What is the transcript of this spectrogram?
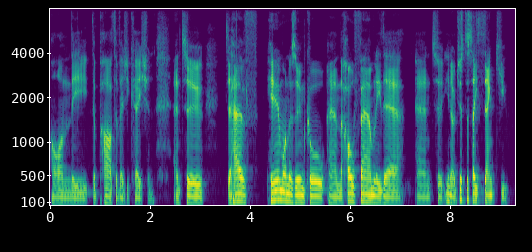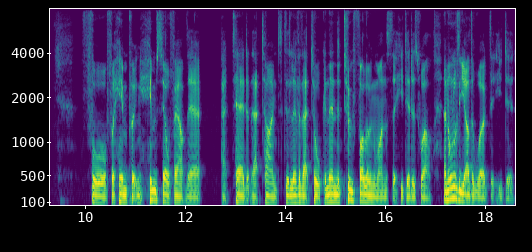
on the the path of education, and to to have him on a Zoom call and the whole family there, and to you know just to say thank you for for him putting himself out there at TED at that time to deliver that talk, and then the two following ones that he did as well, and all of the other work that he did,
